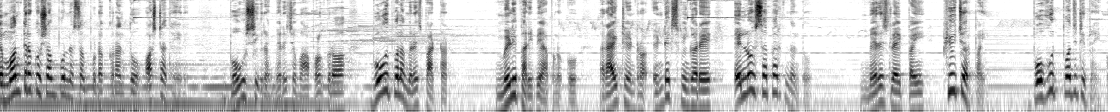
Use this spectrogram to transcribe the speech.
ଏ ମନ୍ତ୍ରକୁ ସମ୍ପୂର୍ଣ୍ଣ ସମ୍ପୂର୍ଣ୍ଣ କରନ୍ତୁ ଅଷ୍ଟାଧ୍ୟାୟୀରେ ବହୁତ ଶୀଘ୍ର ମ୍ୟାରେଜ୍ ହେବ ଆପଣଙ୍କର ବହୁତ ଭଲ ମ୍ୟାରେଜ୍ ପାର୍ଟନର ମିଳିପାରିବେ ଆପଣଙ୍କୁ ରାଇଟ୍ ହ୍ୟାଣ୍ଡର ଇଣ୍ଡେକ୍ସ ଫିଙ୍ଗରରେ ୟେଲୋ ସେଫେର୍ ପିନ୍ଧନ୍ତୁ ମ୍ୟାରେଜ୍ ଲାଇଫ୍ ପାଇଁ ଫ୍ୟୁଚର୍ ପାଇଁ ବହୁତ ପଜିଟିଭ୍ ରହିବ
